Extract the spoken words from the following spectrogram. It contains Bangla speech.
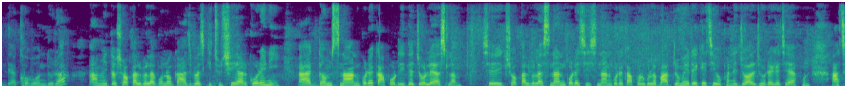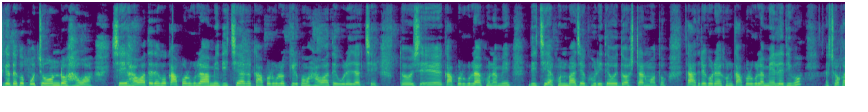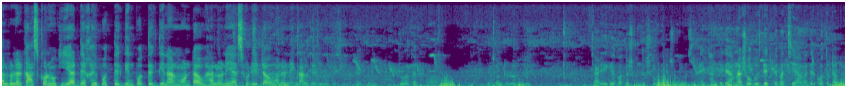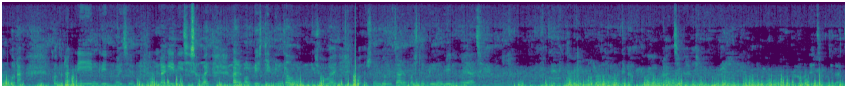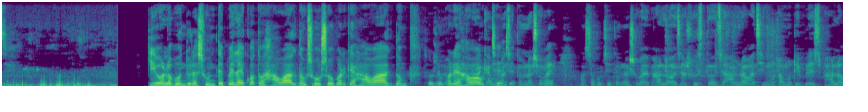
দেখো বন্ধুরা আমি তো সকালবেলা কোনো কাজ বাজ কিছু শেয়ার করিনি, একদম স্নান করে কাপড় দিতে চলে আসলাম। সেই সকালবেলা স্নান করেছি, স্নান করে কাপড়গুলো বাথরুমে রেখেছি, ওখানে জল ঝরে গেছে। এখন আজকে দেখো প্রচণ্ড হাওয়া। সেই হাওয়াতে দেখো কাপড়গুলো আমি দিচ্ছি আর কাপড়গুলো কীরকম হাওয়াতে উড়ে যাচ্ছে। তো কাপড়গুলো এখন আমি দিচ্ছি। এখন বাজে ঘড়িতে ওই দশটার মতো। তাড়াতাড়ি করে এখন কাপড়গুলো মেলে দিব। সকালবেলার কাজকর্ম কি আর দেখাই? প্রত্যেক দিন প্রত্যেক দিন আর মনটাও ভালো নেই আর শরীরটাও ভালো নেই কালকে। রোদ আর হাওয়া। প্রচণ্ড রোদ চারিদিকে কত সুন্দর সবুজ সবুজ। হ্যাঁ এখান থেকে আমরা সবুজ দেখতে পাচ্ছি, আমাদের কতটা ভাগ্য না? কতটা গ্রিন গ্রিন হয়েছে এখন ধান লাগিয়ে দিয়েছে সবাই। আর এখন বৃষ্টির দিন তো, সবাই কত সুন্দর চারপাশটা গ্রিন গ্রিন হয়ে আছে। এদিকটায় হাওয়াতে কাপড় উড়াচ্ছে খালি রোদে ঝিকঝিকাচ্ছে কি হলো বন্ধুরা? শুনতে পেলে? কত হাওয়া একদম শো শো করে হাওয়া একদম শো শো করে হাওয়া উঠছে। আছো তোমরা সবাই? আশা করছি তোমরা সবাই ভালো আছো সুস্থ আছো আমরাও আছি মোটামুটি বেশ ভালো।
